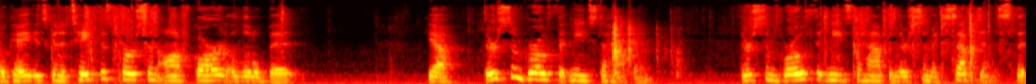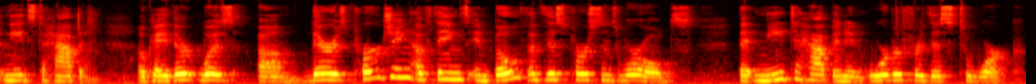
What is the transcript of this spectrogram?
Okay, it's going to take this person off guard a little bit. Yeah, there's some growth that needs to happen. There's some growth that needs to happen. There's some acceptance that needs to happen. Okay, there was, um, there is purging of things in both of this person's worlds that need to happen in order for this to work.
